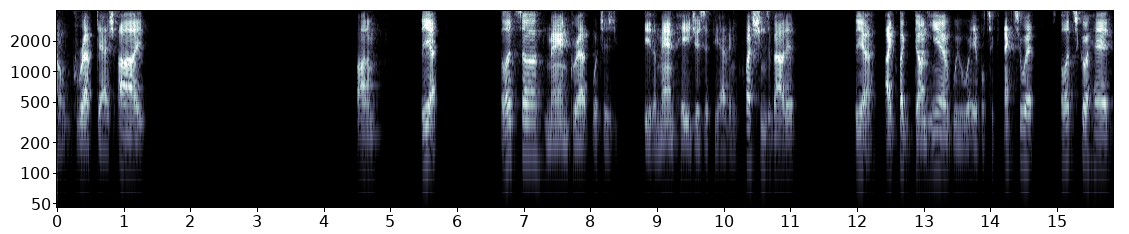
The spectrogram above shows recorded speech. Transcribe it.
know grep dash I bottom. So yeah. So let's uh man grep, which is you see the man pages if you have any questions about it. So yeah, I clicked done here. We were able to connect to it. So let's go ahead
